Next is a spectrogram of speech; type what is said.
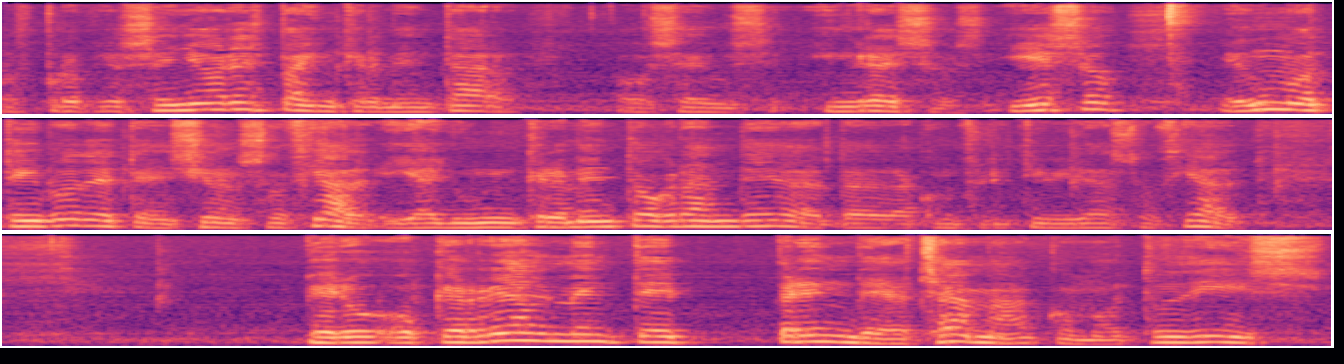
os propios señores para incrementar os seus ingresos. E iso é un motivo de tensión social e hai un incremento grande da, da conflictividade social. Pero o que realmente prende a chama, como tú dis,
